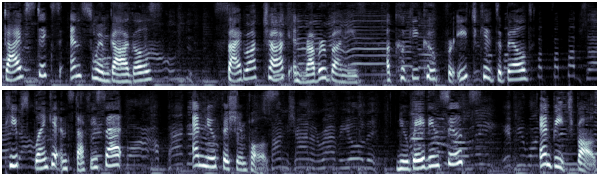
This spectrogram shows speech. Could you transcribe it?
dive sticks and swim goggles, sidewalk chalk and rubber bunnies, a cookie coop for each kid to build, Peeps blanket and stuffy set, and new fishing poles, new bathing suits, and beach balls,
